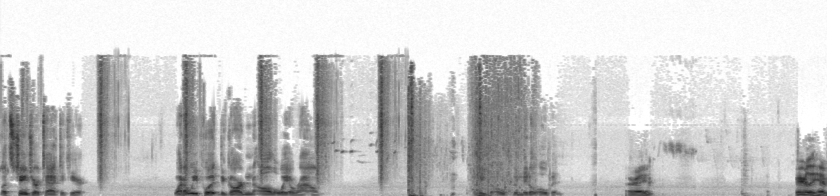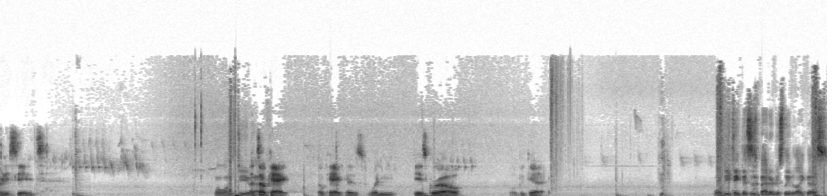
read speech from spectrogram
Let's change our tactic here. Why don't we put the garden all the way around? And leave the, op- the middle open. Alright. Barely have any seeds. What ones do you That's have? okay. Okay, because when these grow, we'll be good. Well, do you think this is better? Just leave it like this?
